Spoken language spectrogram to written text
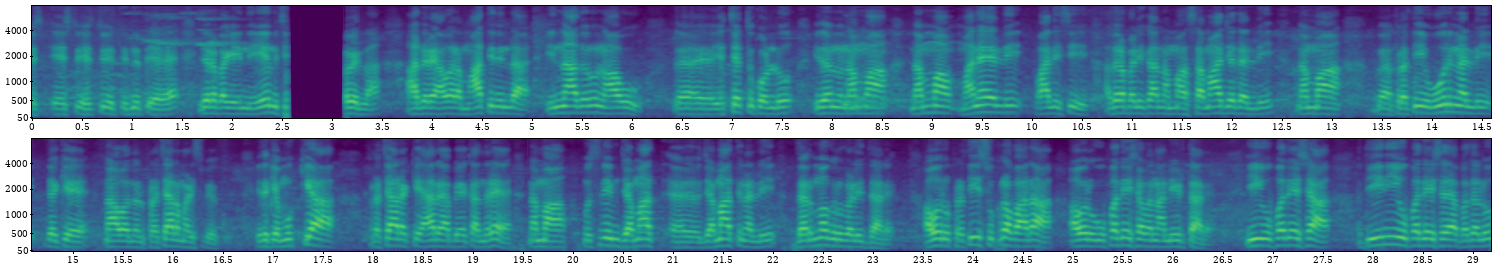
ಎಷ್ಟು ಹೆಚ್ಚು ತಿನ್ನುತ್ತೇವೆ, ಇದರ ಬಗ್ಗೆ ಇನ್ನು ಏನು ಚಿಂತಿಲ್ಲ ಆದರೆ ಅವರ ಮಾತಿನಿಂದ ಇನ್ನಾದರೂ ನಾವು ಎಚ್ಚೆತ್ತುಕೊಂಡು ಇದನ್ನು ನಮ್ಮ ನಮ್ಮ ಮನೆಯಲ್ಲಿ ಪಾಲಿಸಿ, ಅದರ ಬಳಿಕ ನಮ್ಮ ಸಮಾಜದಲ್ಲಿ, ನಮ್ಮ ಪ್ರತಿ ಊರಿನಲ್ಲಿ ಇದಕ್ಕೆ ನಾವು ಅದನ್ನು ಪ್ರಚಾರ ಮಾಡಿಸಬೇಕು. ಇದಕ್ಕೆ ಮುಖ್ಯ ಪ್ರಚಾರಕ್ಕೆ ಯಾರು ಬೇಕಂದರೆ ನಮ್ಮ ಮುಸ್ಲಿಂ ಜಮಾತ್ ಜಮಾತಿನಲ್ಲಿ ಧರ್ಮಗುರುಗಳಿದ್ದಾರೆ. ಅವರು ಪ್ರತಿ ಶುಕ್ರವಾರ ಅವರು ಉಪದೇಶವನ್ನು ನೀಡ್ತಾರೆ. ಈ ಉಪದೇಶ, ದೀನಿ ಉಪದೇಶದ ಬದಲು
